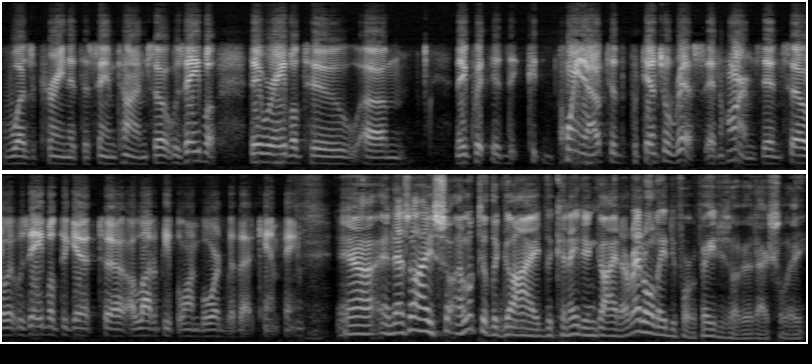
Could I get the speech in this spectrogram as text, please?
was occurring at the same time. So it was able they were able to um, they could, could point out to the potential risks and harms, and so it was able to get uh, a lot of people on board with that campaign. Yeah, and as I saw, I looked at the guide, the Canadian guide. I read all 84 pages of it actually,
